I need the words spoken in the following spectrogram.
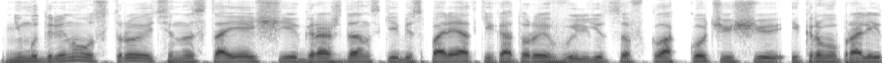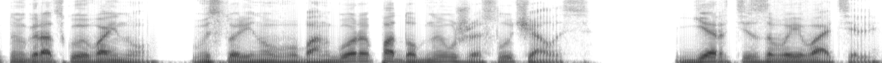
немудрено устроить настоящие гражданские беспорядки, которые выльются в клокочущую и кровопролитную городскую войну. В истории Нового Бангора подобное уже случалось. Герти-завоеватель,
